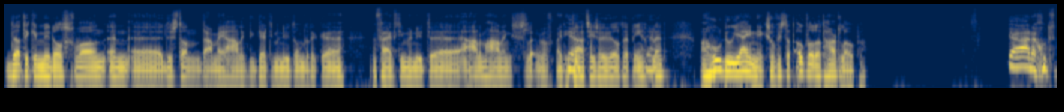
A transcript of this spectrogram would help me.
dat ik inmiddels gewoon een, eh, dus dan daarmee haal ik die 13 minuten omdat ik eh, een 15 minuten eh, ademhalings- of meditatie, zo je wilt, heb ingepland. Maar hoe doe jij niks? Of is dat ook wel dat hardlopen? Ja, nou goed.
